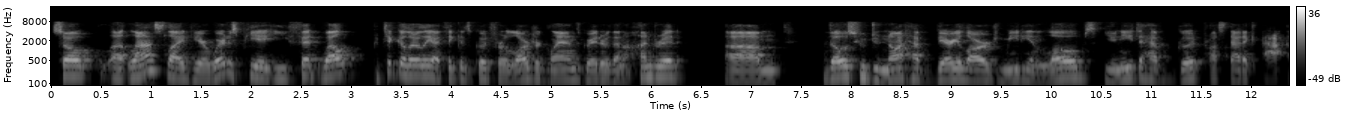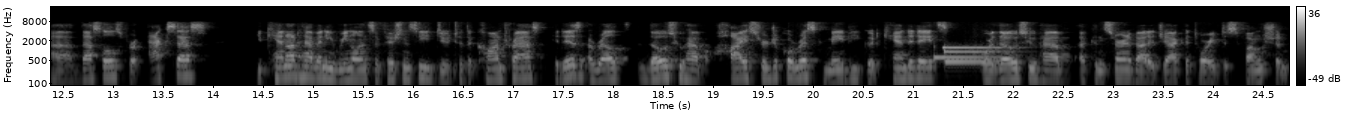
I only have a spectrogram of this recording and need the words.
So uh, last slide here, where does PAE fit? Well, particularly I think it's good for larger glands greater than 100. Um, those who do not have very large median lobes, you need to have good prostatic uh, vessels for access. You cannot have any renal insufficiency due to the contrast. It is a rel those who have high surgical risk may be good candidates, or those who have a concern about ejaculatory dysfunction.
